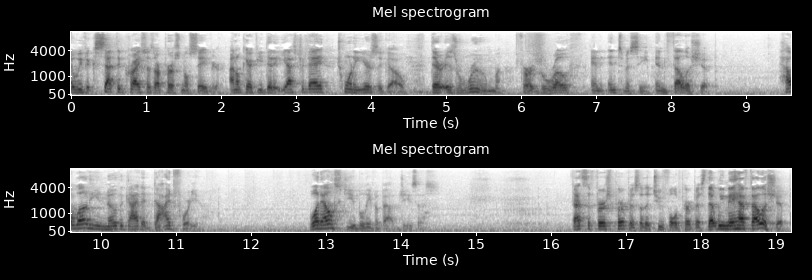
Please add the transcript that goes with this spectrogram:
that we've accepted Christ as our personal Savior? I don't care if you did it yesterday, 20 years ago. There is room for growth and intimacy in fellowship. How well do you know the guy that died for you? What else do you believe about Jesus? That's the first purpose of the twofold purpose, that we may have fellowship.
